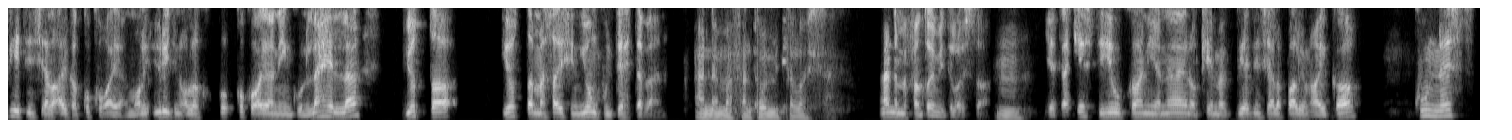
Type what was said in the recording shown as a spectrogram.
vietin siellä aika koko ajan. Mä olin, yritin olla koko ajan niin kuin lähellä, jotta, jotta mä saisin jonkun tehtävän. NMFn toimittiloissa. NMFn toimittiloissa. Mm. Ja tämä kesti hiukan ja näin, okei, mä vietin siellä paljon aikaa, kunnes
